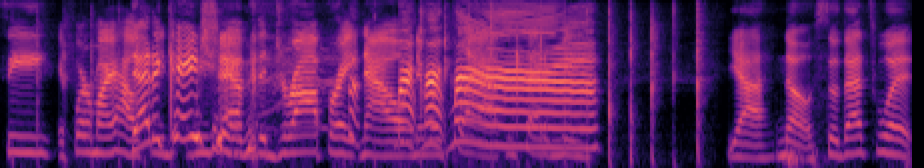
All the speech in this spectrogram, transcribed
See, If we're my house, Dedication. We'd, have the drop right now, and it would clap instead of me. Yeah, no. So that's what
